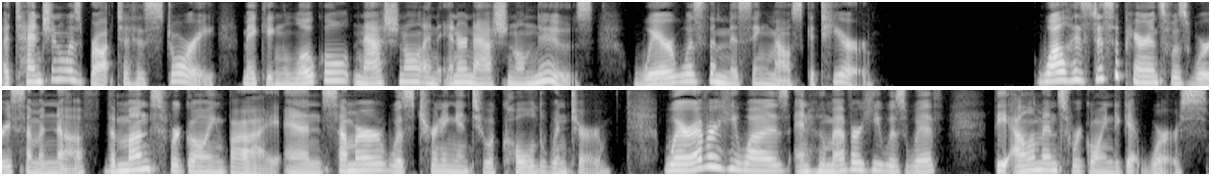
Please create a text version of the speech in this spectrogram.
attention was brought to his story, making local, national, and international news. Where was the missing mouseketeer? While his disappearance was worrisome enough, the months were going by and summer was turning into a cold winter. Wherever he was and whomever he was with, the elements were going to get worse.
